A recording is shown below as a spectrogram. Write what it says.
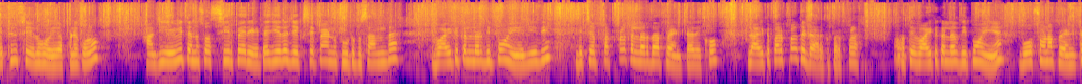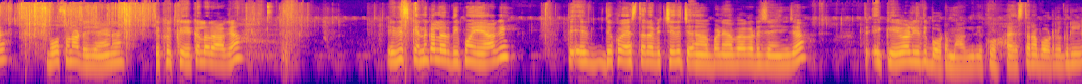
ਇੱਥੇ ਸੇਲ ਹੋਏ ਆਪਣੇ ਕੋਲੋਂ। ਹਾਂਜੀ, ਇਹ ਵੀ 380 ਰੁਪਏ ਰੇਟ ਹੈ ਜੀ ਇਹਦਾ, ਜੇ ਕਿਸੇ ਭੈਣ ਨੂੰ ਸੂਟ ਪਸੰਦ ਹੈ। ਵਾਈਟ ਕਲਰ ਦੀ ਭੋਏ ਹੈ ਜੀ ਇਹਦੀ। ਵਿੱਚ ਪਰਪਲ ਕਲਰ ਦਾ ਪ੍ਰਿੰਟ ਹੈ ਦੇਖੋ। ਲਾਈਟ ਪਰਪਲ ਤੇ ਡਾਰਕ ਪਰਪਲ ਅਤੇ ਵਾਈਟ ਕਲਰ ਦੀ ਭੋਏ ਹੈ। ਬਹੁਤ ਸੋਹਣਾ ਪ੍ਰਿੰਟ ਹੈ। ਬਹੁਤ ਸੋਹਣਾ ਡਿਜ਼ਾਈਨ ਹੈ। ਦੇਖੋ ਇੱਕ, ਇਹ ਕਲਰ ਆ ਗਿਆ। ਇਹਦੀ ਸਕਿਨ ਕਲਰ ਦੀ ਭੋਏ ਆ ਗਈ। ਤੇ ਇਹ ਦੇਖੋ ਇਸ ਤਰ੍ਹਾਂ ਵਿੱਚ ਇਹਦੇ ਚ, ਬਣਿਆ ਹੋਇਆ ਡਿਜ਼ਾਈਨ ਜਾ ਤੇ ਇੱਕ ਇਹ ਵਾਲੀ ਇਹਦੀ ਬਾਟਮ ਆ ਗਈ ਦੇਖੋ। ਇਸ ਤਰ੍ਹਾਂ ਬੋਟਲ ਗ੍ਰੀਨ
